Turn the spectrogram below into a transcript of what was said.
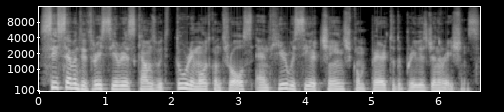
C73 series comes with two remote controls and here we see a change compared to the previous generations.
